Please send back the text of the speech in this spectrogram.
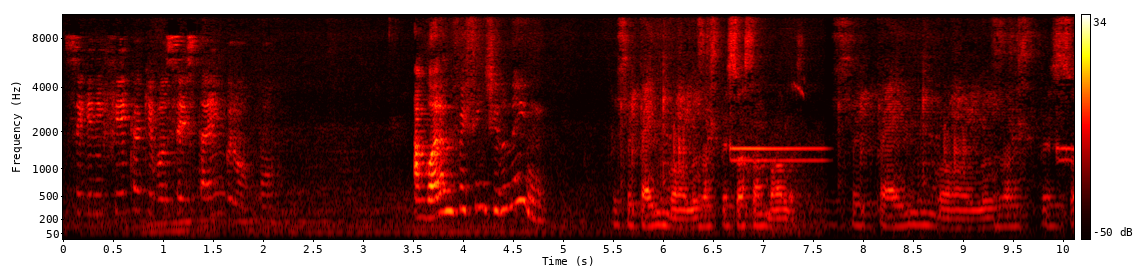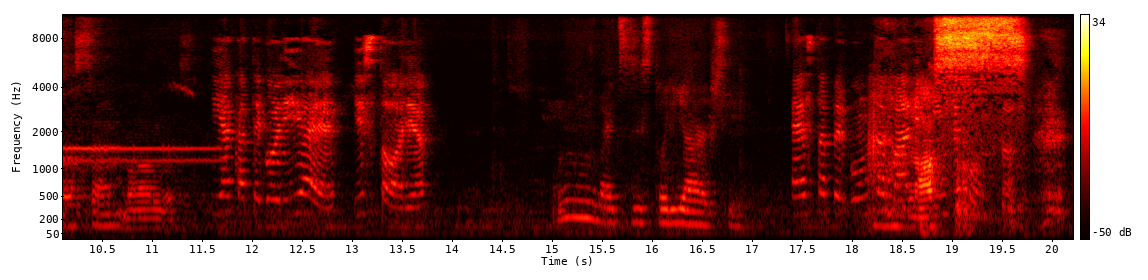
significa que você está em grupo. Agora não fez sentido nenhum. Você tá em bolas, as pessoas são bolas. Você tem bolos, as pessoas são bolas. E a categoria é História. Hum, vai deshistoriar-se. Esta pergunta vale Nossa! 15 pontos.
